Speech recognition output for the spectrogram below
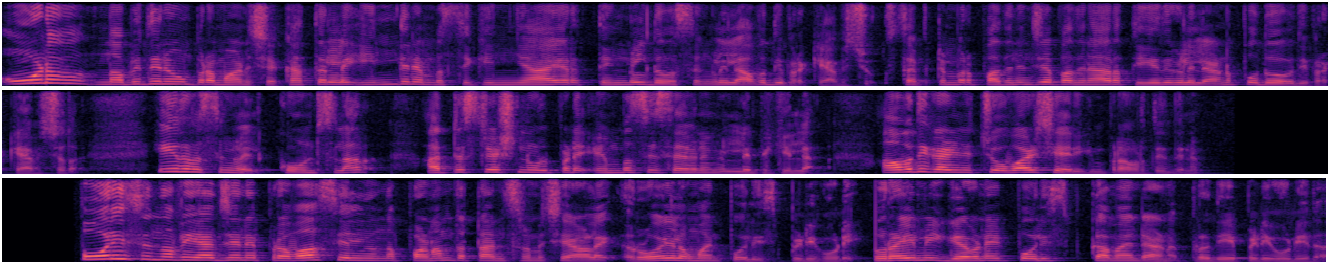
ഓണവും നബിദിനവും പ്രമാണിച്ച് ഖത്തറിലെ ഇന്ത്യൻ എംബസിക്ക് ഞായർ തിങ്കൾ ദിവസങ്ങളിൽ അവധി പ്രഖ്യാപിച്ചു. സെപ്റ്റംബർ പതിനഞ്ച് പതിനാറ് തീയതികളിലാണ് പൊതു അവധി പ്രഖ്യാപിച്ചത്. ഈ ദിവസങ്ങളിൽ കോൺസുലാർ അറ്റസ്റ്റേഷൻ ഉൾപ്പെടെ എംബസി സേവനങ്ങൾ ലഭിക്കില്ല. അവധി കഴിഞ്ഞ ചൊവ്വാഴ്ചയായിരിക്കും പ്രവൃത്തി ദിനം. പോലീസ് എന്ന വ്യാജനെ പ്രവാസിയിൽ നിന്ന് പണം തട്ടാൻ ശ്രമിച്ചയാളെ റോയൽ ഒമാൻ പോലീസ് പിടികൂടി. ദുറൈമി ഗവർണേറ്റ് പോലീസ് കമാൻഡാണ് പ്രതിയെ പിടികൂടിയത്.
